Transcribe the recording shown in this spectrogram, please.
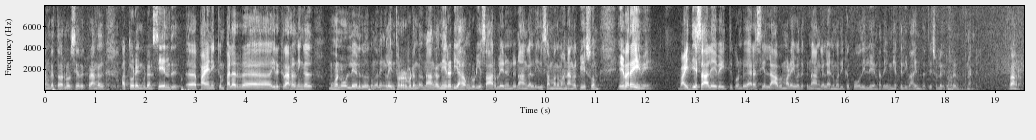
அங்கத்தவர்கள் ஒரு சிலர் இருக்கிறார்கள் அத்தோடு எங்களுடன் சேர்ந்து பயணிக்கும் பலர் இருக்கிறார்கள். நீங்கள் முகநூலில் எழுதுவதற்கு முதல் எங்களையும் தொடர்புடுங்கள் நாங்கள் நேரடியாக உங்களுடைய சார்பிலே நின்று நாங்கள் இது சம்பந்தமாக நாங்கள் பேசுவோம். எவரையுமே வைத்தியசாலையை வைத்துக்கொண்டு அரசியல் லாபம் அடைவதற்கு நாங்கள் அனுமதிக்கப் போவதில்லை என்றதையும் மிக தெளிவாக இந்த இடத்தில் சொல்ல விரும்புகிறேன். நன்றி. வாங்குறோம்.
